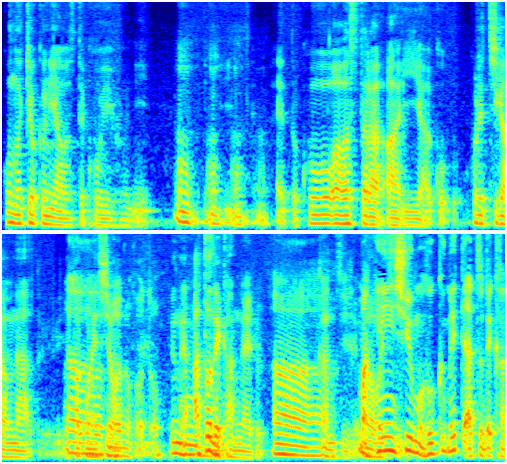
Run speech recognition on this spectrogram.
この曲に合わせてこういうふうに、うんうんうんえっと、こう合わせたらあいいやここれ違うなというやっぱこれにしようあーなるほど。っていう後で考える、あ感じまあ編集も含めて後で考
